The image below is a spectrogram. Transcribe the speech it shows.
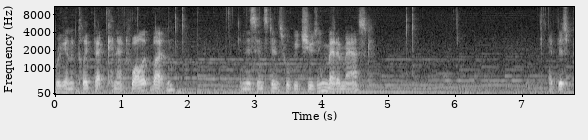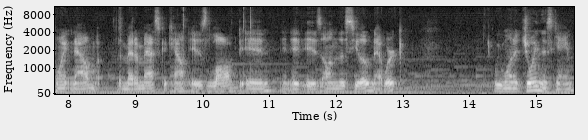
We're going to click that Connect Wallet button in this instance, we'll be choosing MetaMask. At this point now, the MetaMask account is logged in and it is on the CELO network. We want to join this game.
